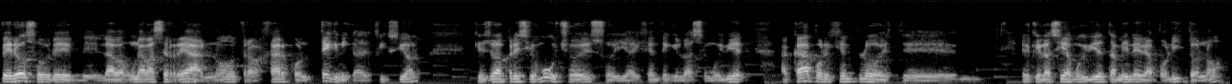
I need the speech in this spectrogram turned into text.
pero sobre eh, la- una base real, ¿no? Trabajar con técnicas de ficción, que yo aprecio mucho eso y hay gente que lo hace muy bien. Acá, por ejemplo, este, el que lo hacía muy bien también era Polito, ¿no?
